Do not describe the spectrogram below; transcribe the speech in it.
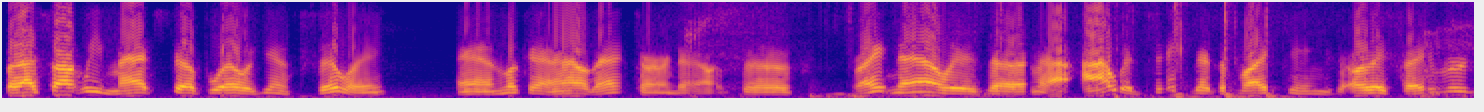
but I thought we matched up well against Philly, and look at how that turned out. So right now is uh, I, I would think that the Vikings are they favored.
